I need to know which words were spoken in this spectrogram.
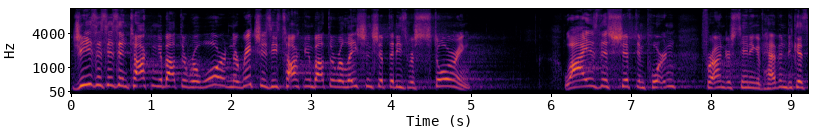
Jesus isn't talking about the reward and the riches, he's talking about the relationship that he's restoring. Why is this shift important for understanding of heaven? Because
